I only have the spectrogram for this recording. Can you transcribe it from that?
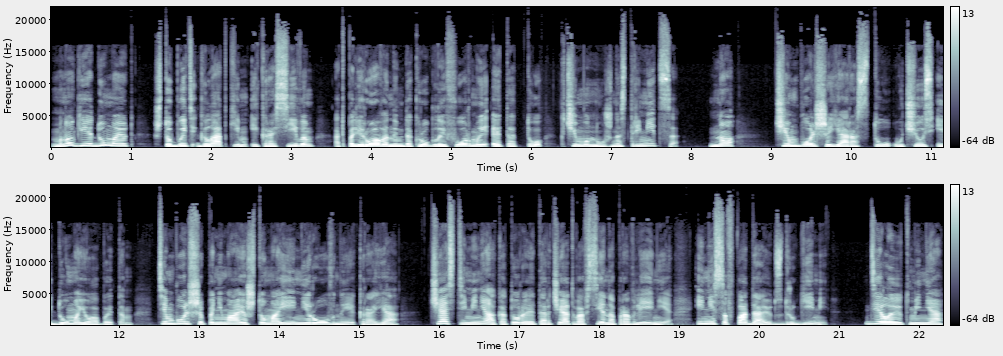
Многие думают, что быть гладким и красивым, отполированным до круглой формы — это то, к чему нужно стремиться. Но чем больше я расту, учусь и думаю об этом, тем больше понимаю, что мои неровные края, части меня, которые торчат во все направления и не совпадают с другими, делают меня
